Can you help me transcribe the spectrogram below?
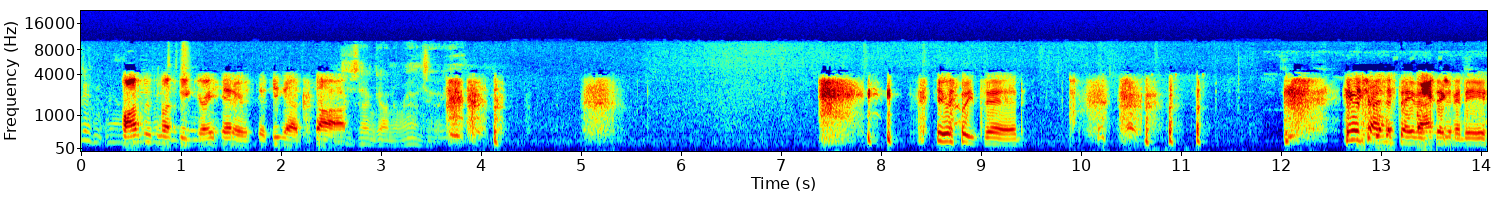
didn't really. Pontus must be great hitters because he got I stopped. just haven't gotten around to it yet. he really did. he was trying to save his Fractured- dignity.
